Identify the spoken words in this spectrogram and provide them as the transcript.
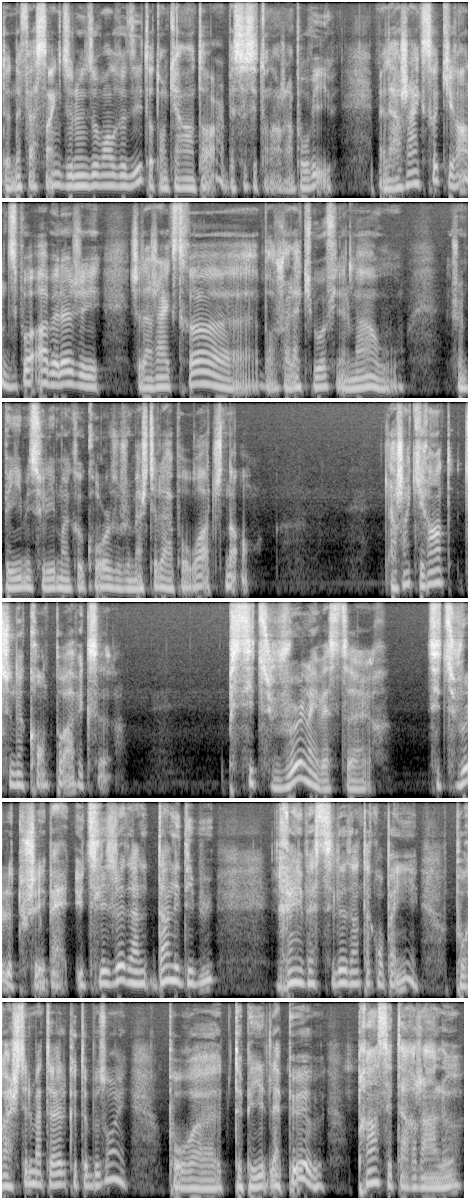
de 9 à 5 du lundi au vendredi, tu as ton 40 heures, ben ça, c'est ton argent pour vivre. Mais l'argent extra qui rentre, dis pas, ah ben là, j'ai de l'argent extra, euh, bon, je vais aller à Cuba finalement, ou je vais me payer mes souliers Michael Kors ou je vais m'acheter l'Apple Watch. Non. L'argent qui rentre, tu ne comptes pas avec ça. Puis si tu veux l'investir, si tu veux le toucher, ben, utilise-le dans, les débuts. Réinvestis-le dans ta compagnie pour acheter le matériel que tu as besoin, pour euh, te payer de la pub. Prends cet argent-là,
